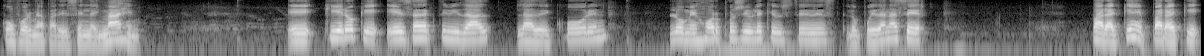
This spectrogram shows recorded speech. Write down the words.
conforme aparece en la imagen. Eh, quiero que esa actividad la decoren lo mejor posible que ustedes lo puedan hacer. ¿Para qué? Para que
